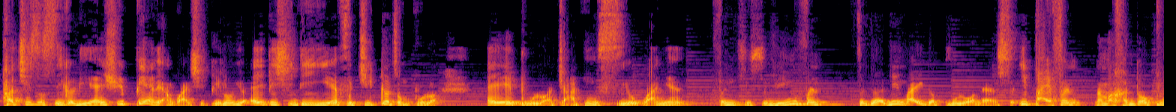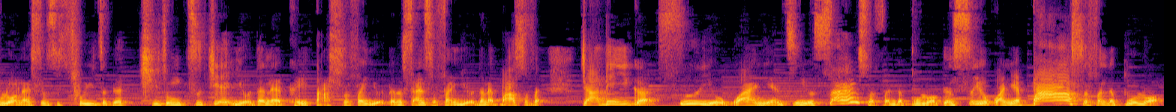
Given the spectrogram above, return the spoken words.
它其实是一个连续变量关系。比如有 A、B、C、D、E、F、G 各种部落，A 部落假定私有观念分子是零分。这个另外一个部落呢是一百分，那么很多部落呢是是处于这个其中之间，有的呢可以打十分，有的呢三十分，有的呢八十分。假定一个私有观念只有三十分的部落跟私有观念八十分的部落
